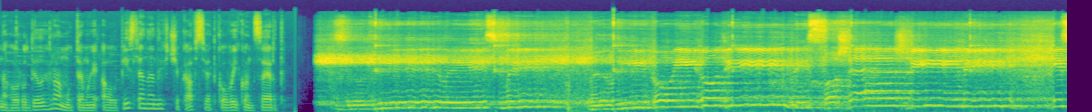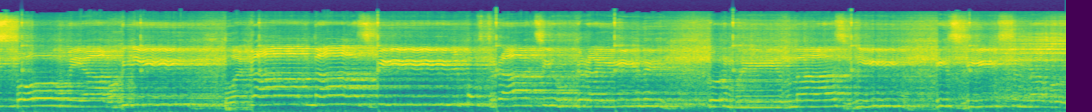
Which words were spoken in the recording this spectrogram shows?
нагородили грамотами, а опісля на них чекав святковий концерт. Зродились ми Ты в нас в них известен на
